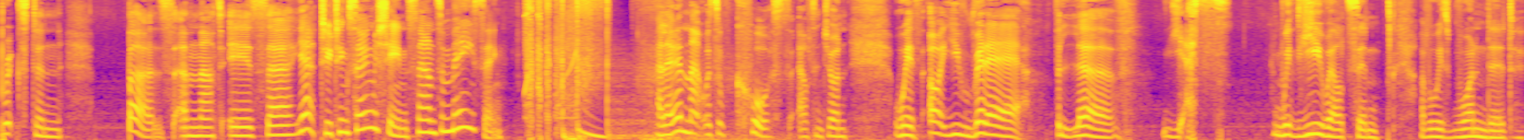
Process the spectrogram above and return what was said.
Brixton Buzz, and that is, uh, yeah, Tooting Sewing Machine. Sounds amazing. Hello, and that was, of course, Elton John with Are You Ready for Love? Yes. With you, Elton. I've always wondered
